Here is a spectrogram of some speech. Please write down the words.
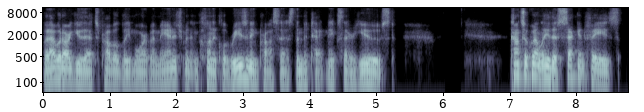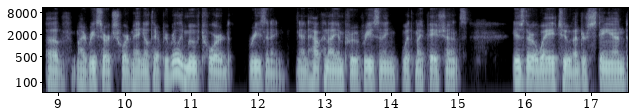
but I would argue that's probably more of a management and clinical reasoning process than the techniques that are used. Consequently, the second phase of my research toward manual therapy really moved toward reasoning and how can I improve reasoning with my patients? Is there a way to understand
